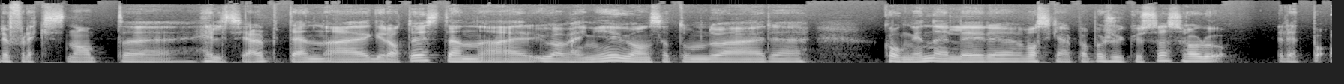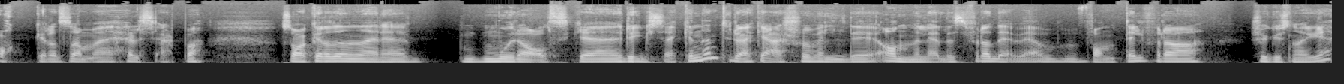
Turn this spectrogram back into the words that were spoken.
refleksen at uh, helsehjelp den er gratis, den er uavhengig. Uansett om du er uh, kongen eller uh, vaskehjelpa på sykehuset, så har du rett på akkurat samme helsehjelpa. Så akkurat den der moralske ryggsekken den tror jeg ikke er så veldig annerledes fra det vi er vant til fra Sykehus-Norge.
